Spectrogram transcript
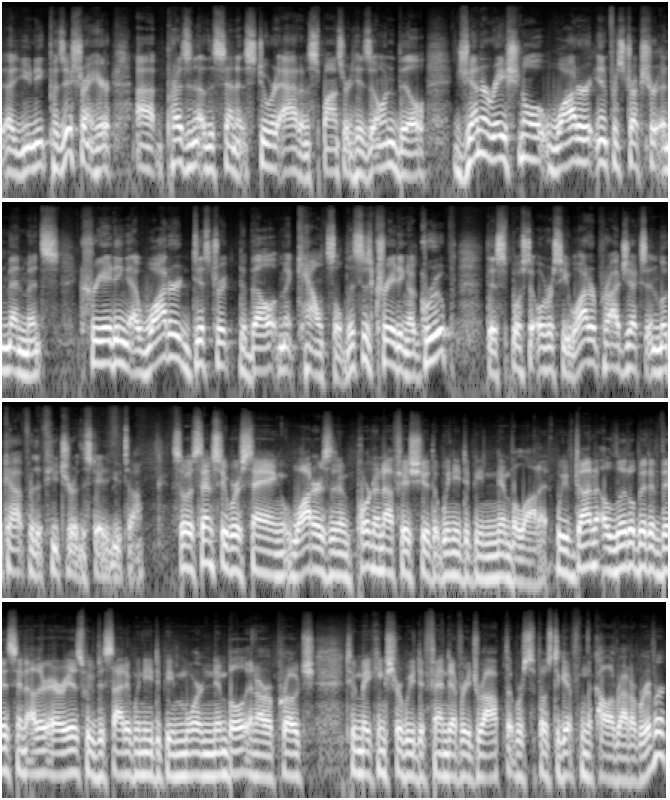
a unique position right here, uh, President of the Senate, Stuart Adams, sponsored his own bill, Generational Water Infrastructure Amendments, creating a Water District Development Council. This is creating a group that's supposed to oversee water projects and look out for the future of the state of Utah. So essentially, we're saying water is an important enough issue that we need to be nimble on it. We've done a little bit of this in other areas. We've decided we need to be more nimble in our approach to making sure we defend every drop that we're supposed to get from the Colorado River.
